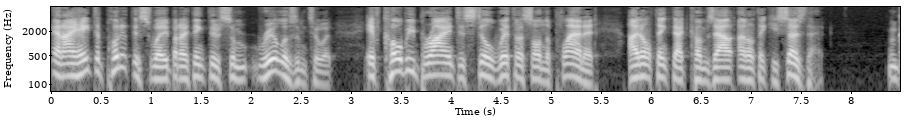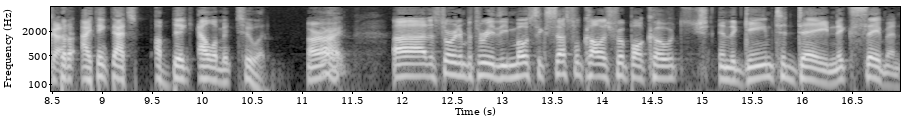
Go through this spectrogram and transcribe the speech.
and I hate to put it this way, but I think there's some realism to it. If Kobe Bryant is still with us on the planet, I don't think that comes out. I don't think he says that, Okay. but I think that's a big element to it. All right. Uh, the story number three: the most successful college football coach in the game today, Nick Saban,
